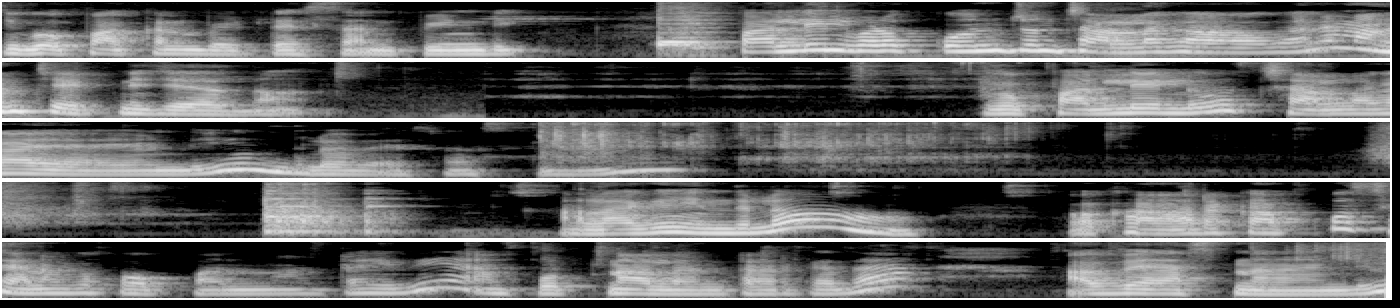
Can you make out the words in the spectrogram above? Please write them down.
ఇదిగో పక్కన పెట్టేస్తాను పిండి. పల్లీలు కూడా కొంచెం చల్లగా అవగానే మనం చట్నీ చేద్దాం. ఇదిగో పల్లీలు చల్లగా అయ్యాయండి. ఇందులో వేసేస్తాను అలాగే ఇందులో ఒక అరకప్పు శనగపప్పు అన్నమాట ఇది. పుట్నాలు అంటారు కదా అవి వేస్తున్నానండి.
